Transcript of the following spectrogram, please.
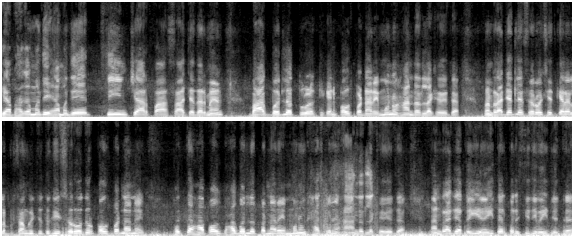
या भागामध्ये ह्यामध्ये तीन चार पाच सहाच्या दरम्यान भाग बदलत तुरळक ठिकाणी पाऊस पडणार आहे म्हणून हा अंदाज लक्षात येतात पण राज्यातल्या सर्व शेतकऱ्याला सांगू इच्छितो की सर्वदूर पाऊस पडणार नाही. फक्त हा पाऊस भाग बदलत पडणार आहे म्हणून खास करून हा अंदाज लक्षात यायचा आणि राज्यात इ- इतर परिस्थिती बघितली तर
